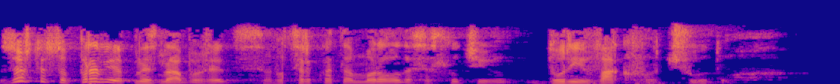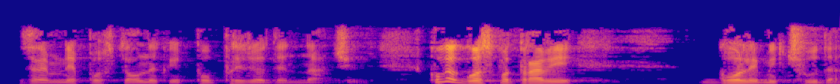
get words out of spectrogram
Зошто со првиот незнабожец во црквата морало да се случи дури вакво чудо? Зарем не постоел некој поприроден начин? Кога Господ прави големи чуда?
